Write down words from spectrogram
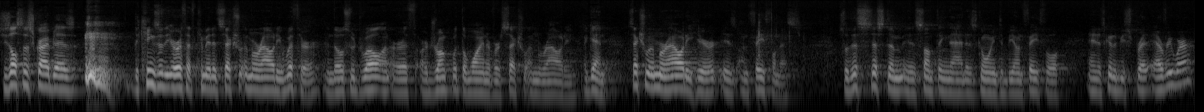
She's also described as the kings of the earth have committed sexual immorality with her, and those who dwell on earth are drunk with the wine of her sexual immorality. Again, sexual immorality here is unfaithfulness. So this system is something that is going to be unfaithful, and it's going to be spread everywhere,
